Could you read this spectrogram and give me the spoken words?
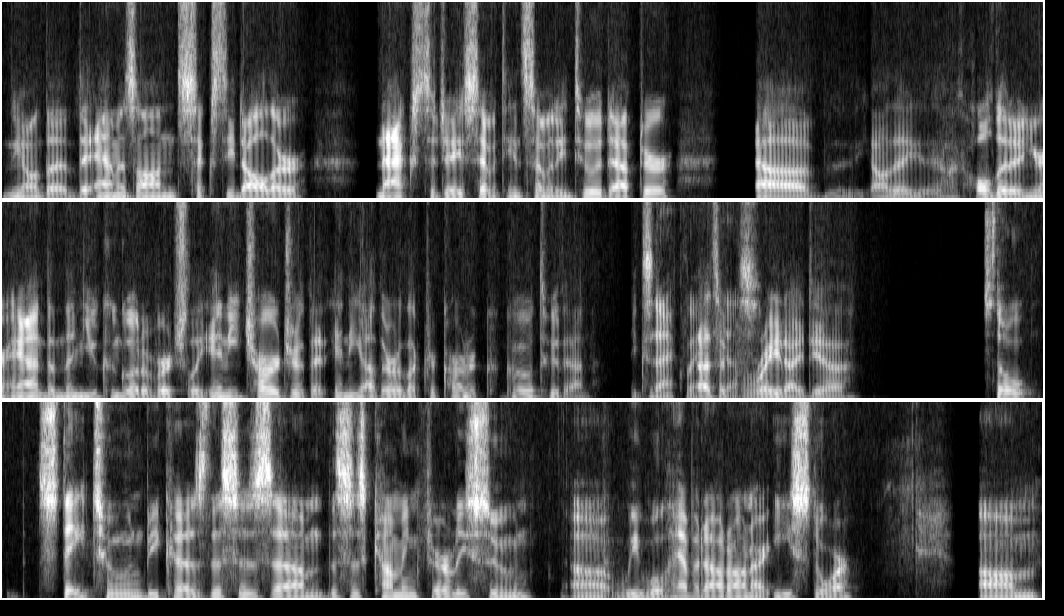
you know, the the Amazon sixty dollar NACS to J seventeen seventy two adapter. Uh, you know, they hold it in your hand, and then you can go to virtually any charger that any other electric car could go to. Then Exactly. that's a yes. great idea. So stay tuned because this is um, this is coming fairly soon. Uh, we will have it out on our e-store. Um,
